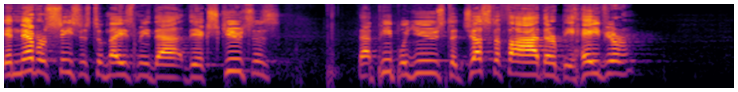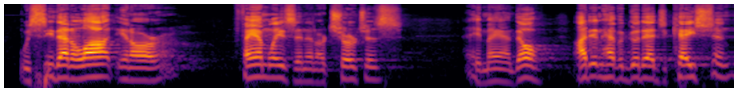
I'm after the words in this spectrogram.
It never ceases to amaze me that the excuses that people use to justify their behavior, we see that a lot in our families and in our churches. Amen. They'll, I didn't have a good education.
